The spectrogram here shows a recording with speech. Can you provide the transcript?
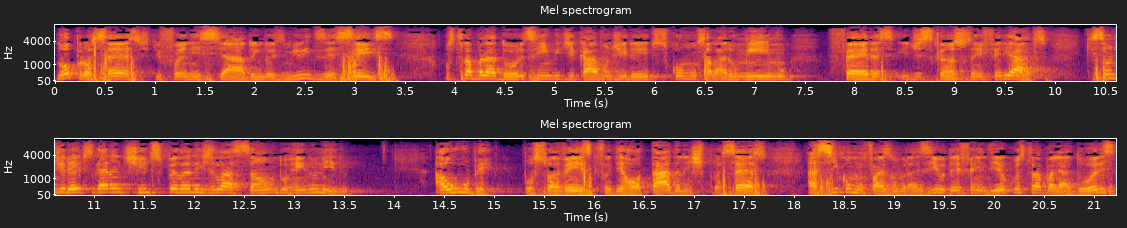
No processo, que foi iniciado em 2016, os trabalhadores reivindicavam direitos como um salário mínimo, férias e descansos em feriados, que são direitos garantidos pela legislação do Reino Unido. A Uber, por sua vez, que foi derrotada neste processo, assim como faz no Brasil, defendeu que os trabalhadores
